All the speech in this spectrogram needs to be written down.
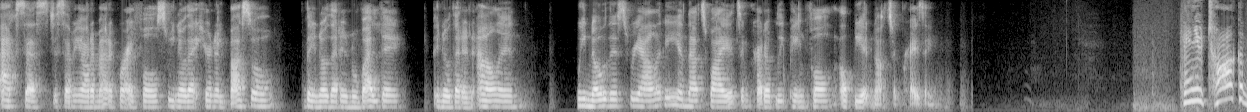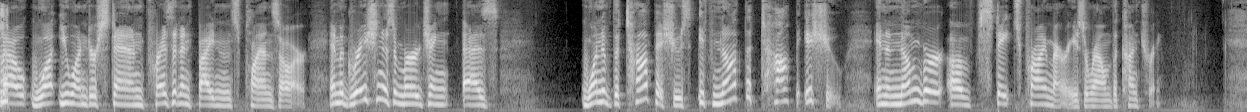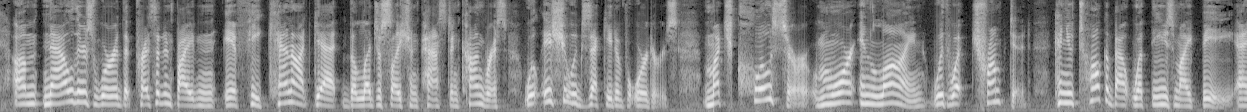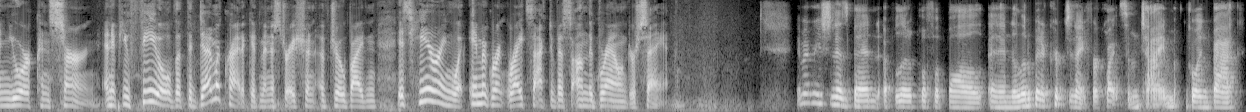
access to semi automatic rifles. We know that here in El Paso, they know that in Uvalde, they know that in Allen, we know this reality, and that's why it's incredibly painful, albeit not surprising. Can you talk about what you understand President Biden's plans are? Immigration is emerging as one of the top issues, if not the top issue, in a number of states' primaries around the country. Um, now there's word that President Biden, if he cannot get the legislation passed in Congress, will issue executive orders much closer, more in line with what Trump did. Can you talk about what these might be and your concern? And if you feel that the Democratic administration of Joe Biden is hearing what immigrant rights activists on the ground are saying? Immigration has been a political football and a little bit of kryptonite for quite some time, going back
